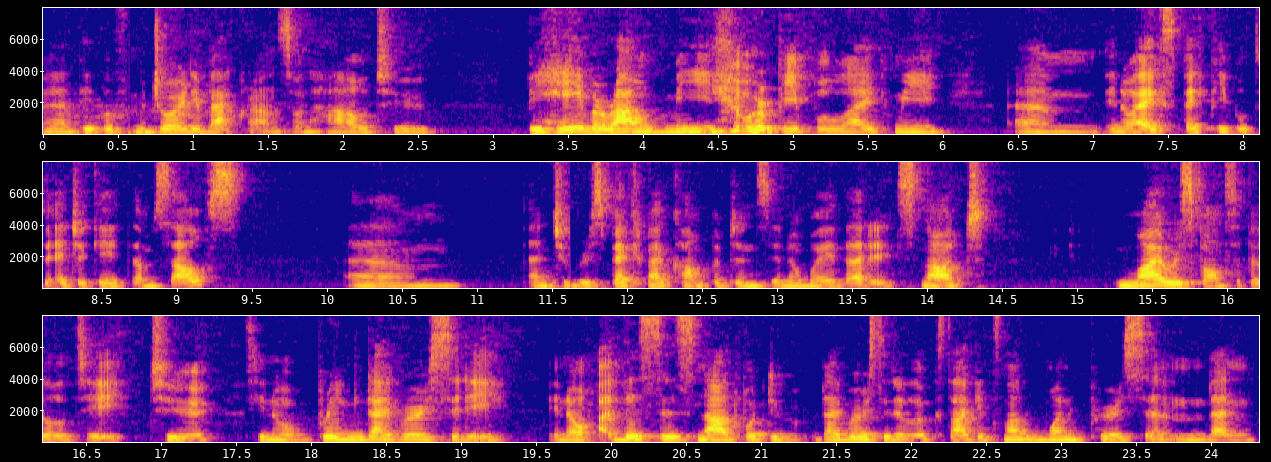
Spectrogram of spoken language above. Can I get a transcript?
uh, people from majority backgrounds on how to behave around me or people like me. Um, you know i expect people to educate themselves. Um, and to respect my competence in a way that it's not my responsibility to you know bring diversity. You know uh, this is not what diversity looks like. It's not one person then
